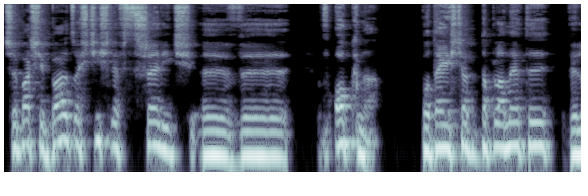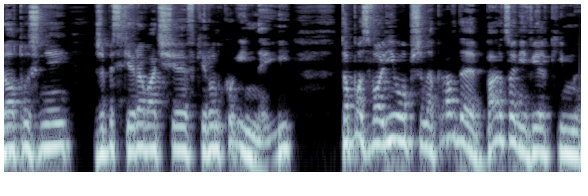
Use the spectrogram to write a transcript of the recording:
trzeba się bardzo ściśle wstrzelić e, w, w okna podejścia do planety, wylotu z niej, żeby skierować się w kierunku innej. I to pozwoliło przy naprawdę bardzo niewielkim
